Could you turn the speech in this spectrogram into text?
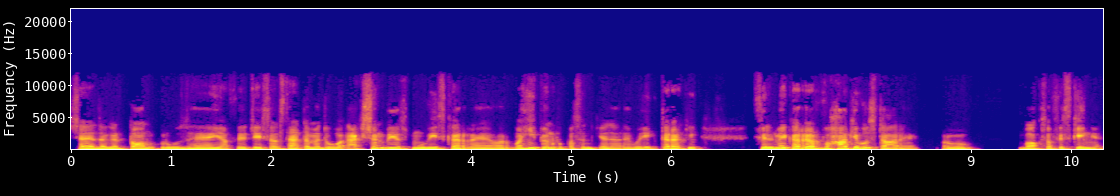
शायद अगर टॉम क्रूज है या फिर जेसन स्टैथम है तो वो एक्शन बेस्ड मूवीज़ कर रहे हैं और वहीं पे उनको पसंद किया जा रहा है। वो एक तरह की फ़िल्में कर रहे हैं और वहाँ के वो स्टार हैं और वो बॉक्स ऑफ़िस किंग है।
